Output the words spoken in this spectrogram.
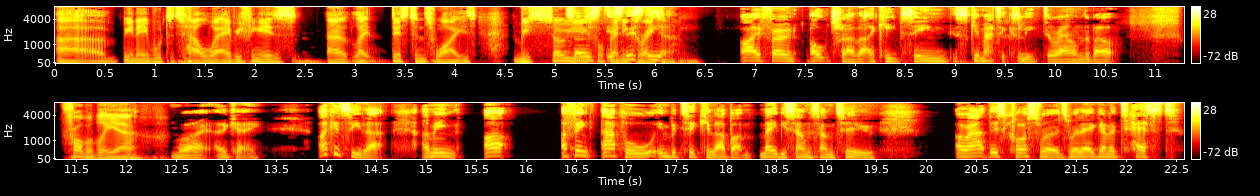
uh, being able to tell where everything is, uh, like distance wise, be so, So is- useful for is any this the- creator. iPhone Ultra that I keep seeing schematics leaked around about. Probably, yeah. Right. Okay. I could see that. I mean, I, I think Apple in particular, but maybe Samsung too, are at this crossroads where they're going to test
